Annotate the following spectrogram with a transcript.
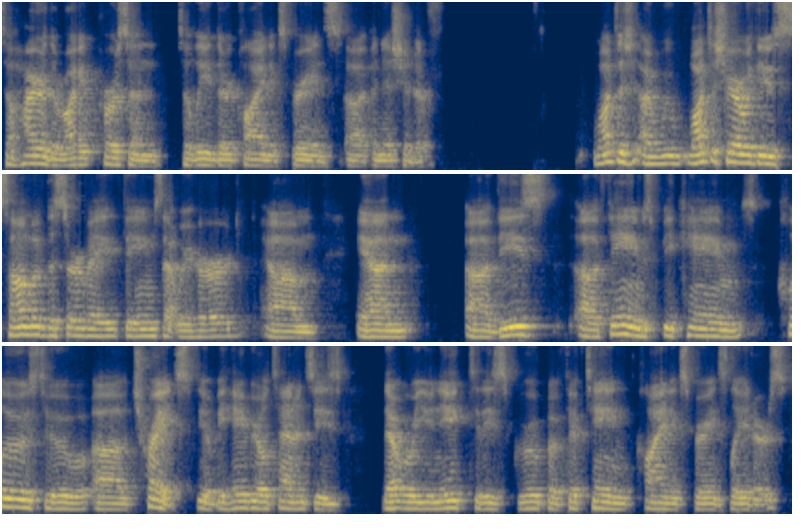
to hire the right person to lead their client experience uh, initiative. Want to, uh, we want to share with you some of the survey themes that we heard. Um, and uh, these uh, themes became clues to uh, traits, you know, behavioral tendencies that were unique to these group of 15 client experience leaders.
